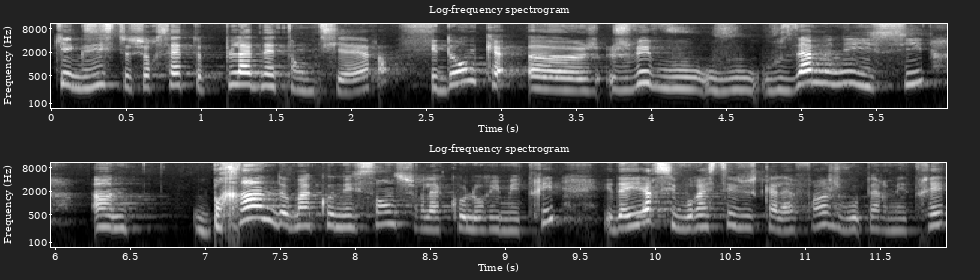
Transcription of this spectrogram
qui existent sur cette planète entière. Et donc, euh, je vais vous, vous amener ici un brin de ma connaissance sur la colorimétrie. Et d'ailleurs, si vous restez jusqu'à la fin, je vous permettrai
